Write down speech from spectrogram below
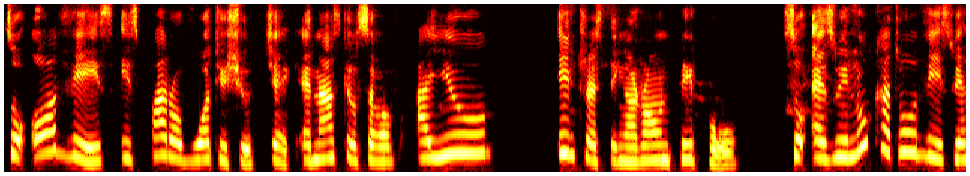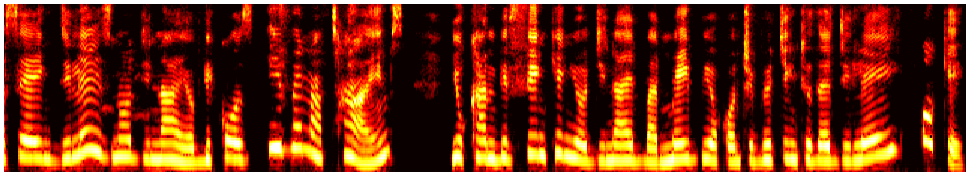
So all this is part of what you should check and ask yourself, are you interesting around people? So as we look at all this, we are saying delay is not denial because even at times you can be thinking you're denied, but maybe you're contributing to the delay. Okay,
